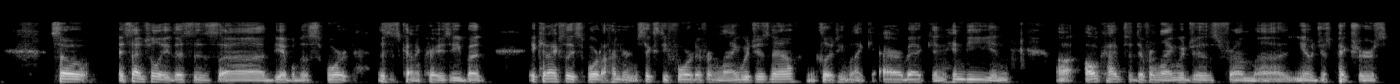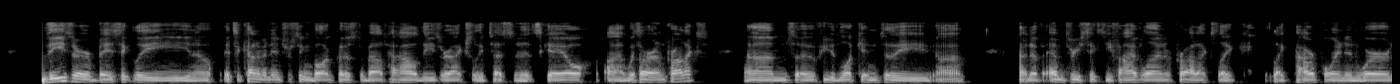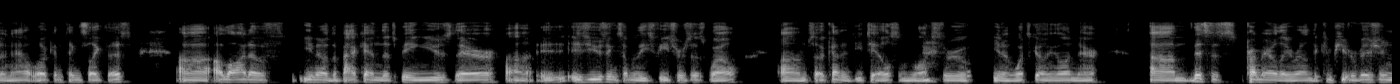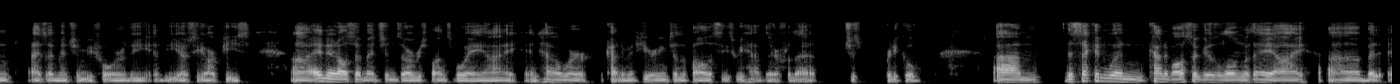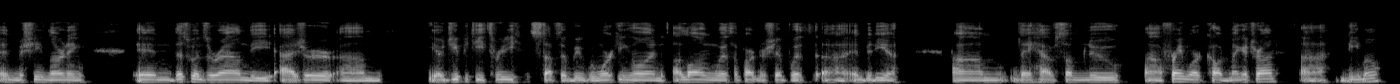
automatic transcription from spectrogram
So essentially this is uh, be able to support this is kind of crazy but it can actually support 164 different languages now including like arabic and hindi and uh, all kinds of different languages from uh, you know just pictures. These are basically you know it's a kind of an interesting blog post about how these are actually tested at scale uh, with our own products. Um, so if you look into the uh, kind of m365 line of products like like powerpoint and word and outlook and things like this uh, a lot of you know the backend that's being used there uh, is, using some of these features as well. Um, so it kind of details and walks through you know what's going on there. Um, this is primarily around the computer vision, as I mentioned before, the the OCR piece, uh, and it also mentions our responsible AI and how we're kind of adhering to the policies we have there for that, which is pretty cool. Um, the second one kind of also goes along with AI, uh, but and machine learning and this one's around the Azure, um, you know, GPT-3 stuff that we've been working on, along with a partnership with uh, NVIDIA. Um, they have some new uh, framework called Megatron, uh, NeMo,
